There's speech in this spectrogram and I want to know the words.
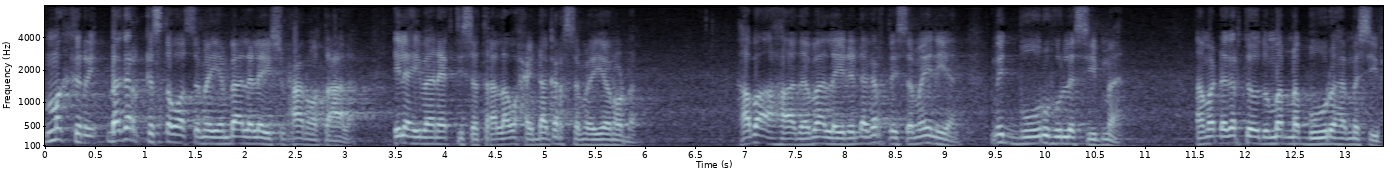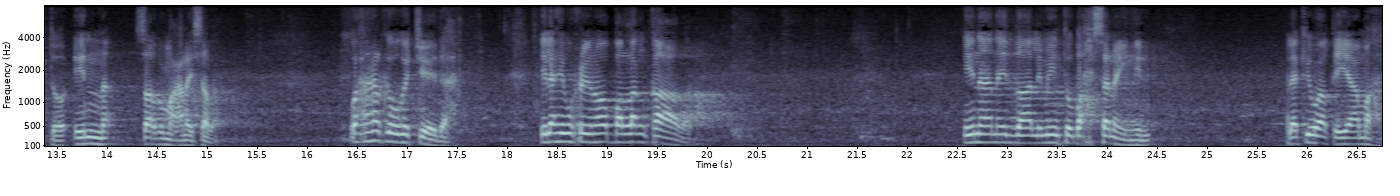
makri dhagar kasta waa sameeyeen baa la leeyay subxaana wa tacaala ilaahay baana agtiisa taallaa waxay dhagar sameeyeen oo dhan. Haba ahaada baa la yidhi dhagartay samaynayaan mid buuruhu la siibmaan. Ama dhagartoodu marna buuraha ma siibto inna saad u macnaysaba. Waxaan halka uga jeedaa ilaahay wuxuu inoo ballan qaada inaanay daalimiintu baxsanaynin. Laakiin waa qiyaamaha.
